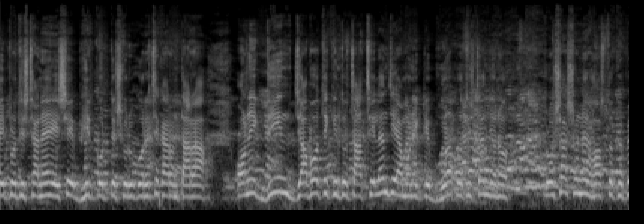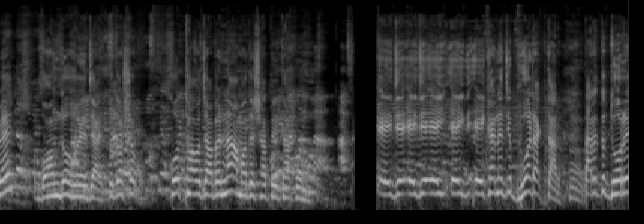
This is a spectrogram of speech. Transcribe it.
এই প্রতিষ্ঠানে এসে ভিড় করতে শুরু করেছে, কারণ তারা অনেক দিন যাবতে কিন্তু চাচ্ছিলেন যে এমন একটি ভুয়া প্রতিষ্ঠান যেন প্রশাসনের হস্তক্ষেপে বন্ধ হয়ে যায়। তো দর্শক, কোথাও যাবেন না আমাদের সাথেই থাকুন। এই যে এই যে এই এই এইখানে যে ভুয়া ডাক্তার তারে তো ধরে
